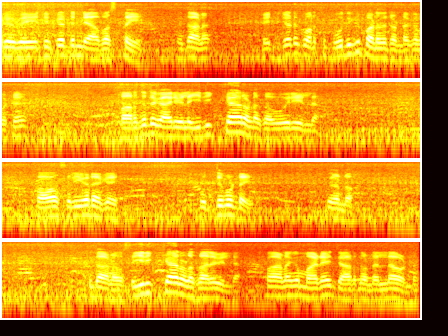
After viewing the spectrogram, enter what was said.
ഒരു വെയിറ്റ് ഷെഡിന്റെ അവസ്ഥയെ ഇതാണ്. വെയിറ്റ് കുറച്ച് പുതുക്കി പണിതിട്ടുണ്ടൊക്കെ പക്ഷേ പറഞ്ഞിട്ട് കാര്യമില്ല. ഇരിക്കാനുള്ള സൗകര്യമില്ല. പാവ സ്ത്രീയുടെയൊക്കെ ബുദ്ധിമുട്ടേ. കണ്ടോ? ഇതാണ് അവസ്ഥ. ഇരിക്കാനുള്ള സ്ഥലമില്ല. അപ്പോൾ ആണെങ്കിൽ മഴയും ചാർന്നുണ്ട് എല്ലാം ഉണ്ട്.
